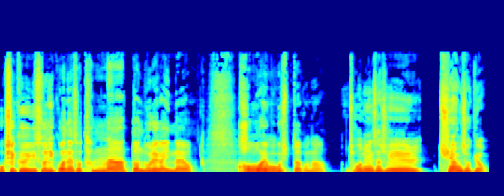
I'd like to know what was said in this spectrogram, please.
혹시 그 이 순위권에서 탐났던 노래가 있나요? 커버해보고 어, 싶다거나 저는 사실 취향 저격.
